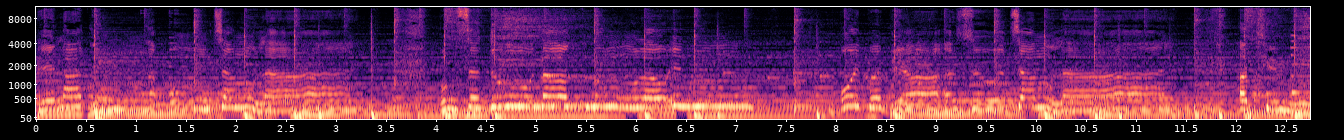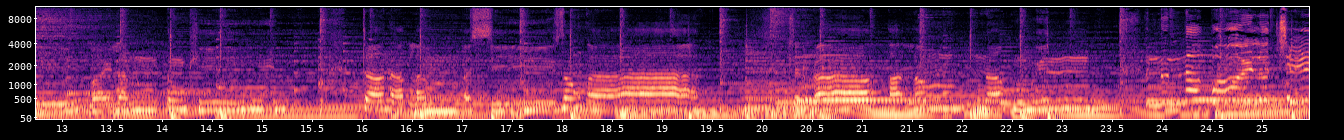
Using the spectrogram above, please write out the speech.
he na tin na um chang lai. Bung sa du nak nu pa bia azu chang lai at thi mi vai lam tung khi ta nak lam a si zong a chân ra a lom na hu in nun na boy lu chi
